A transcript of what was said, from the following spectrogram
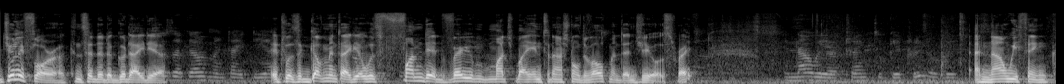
juliflora considered a good idea. It was a government idea. It was a government idea. It was funded very much by international development NGOs, right? And now we are trying to get rid of it. And now we think,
